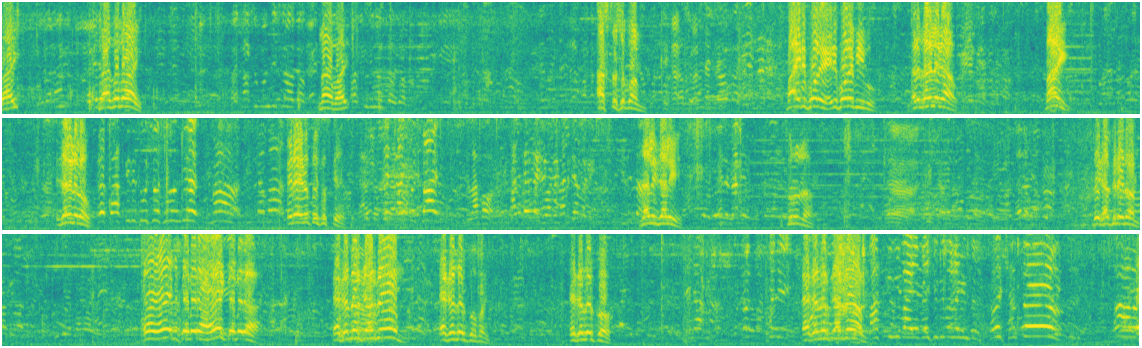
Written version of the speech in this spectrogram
ভাই? না গো ভাই। না ভাই। আষ্টশো কম। ভাই এটি পরে এটি পরে বিবু এটা জানি লাগাও। ভাই। জানি লাগাও। পাঁচ কেজি দুইশো শুনুন দিয়ে এটা এটা তুই সুস্কে জালি জালি। শুনুন না। দেখাচ্ছি রে নন। এই ক্যামেরা এই ক্যামেরা। এক হাজার কার দাম এক হাজার কো ভাই। এক হাজার কো। এক হাজার কার দাম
